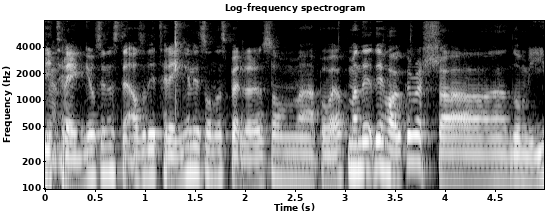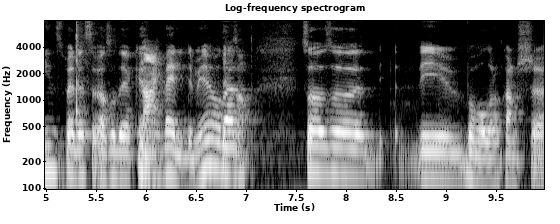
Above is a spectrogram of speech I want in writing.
de trenger jo sine altså de trenger litt sånne spillere som er på vei opp. Men de, de har jo ikke rusha Domin. spillet, altså de har ikke Nei. veldig mye. Og Det det, er sant. Så, så de beholder nok kanskje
